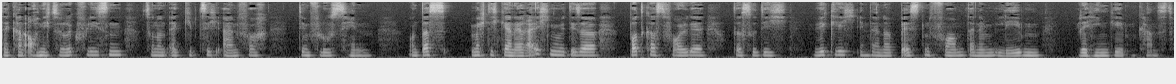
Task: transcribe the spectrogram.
der kann auch nicht zurückfließen, sondern er gibt sich einfach dem Fluss hin. Und das möchte ich gerne erreichen mit dieser Podcast-Folge, dass du dich wirklich in deiner besten Form deinem Leben wieder hingeben kannst.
